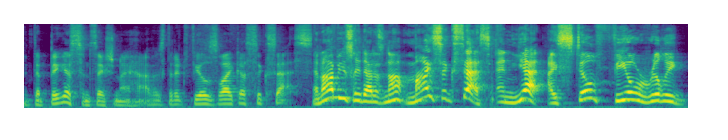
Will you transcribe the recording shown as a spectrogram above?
like the biggest sensation I have is that it feels like a success. And obviously that is not my success, and yet I still feel really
